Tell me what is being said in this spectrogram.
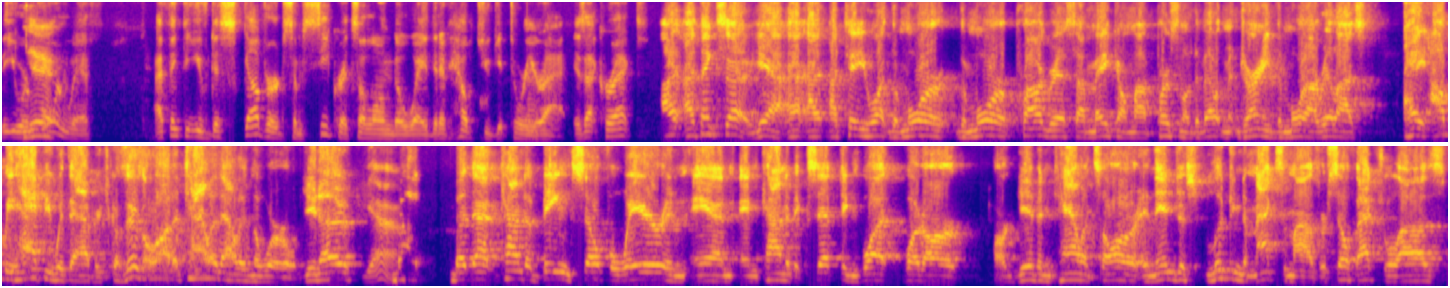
that you were yeah. born with, I think that you've discovered some secrets along the way that have helped you get to where you're at. Is that correct? I, I think so. Yeah. I, I, I, tell you what, the more the more progress I make on my personal development journey, the more I realize, hey, I'll be happy with average because there's a lot of talent out in the world, you know? Yeah. But, but that kind of being self-aware and and and kind of accepting what what our our given talents are, and then just looking to maximize or self actualize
